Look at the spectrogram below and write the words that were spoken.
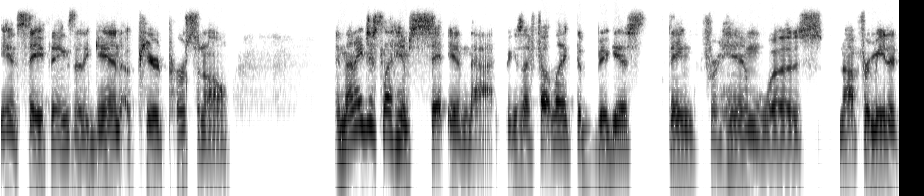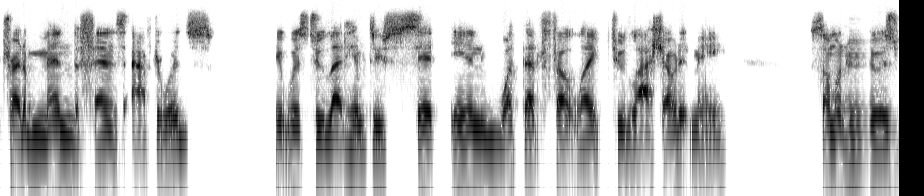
and say things that again appeared personal. And then I just let him sit in that because I felt like the biggest thing for him was not for me to try to mend the fence afterwards. It was to let him to sit in what that felt like to lash out at me, someone who has,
